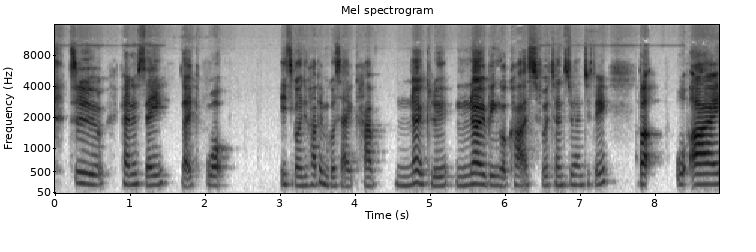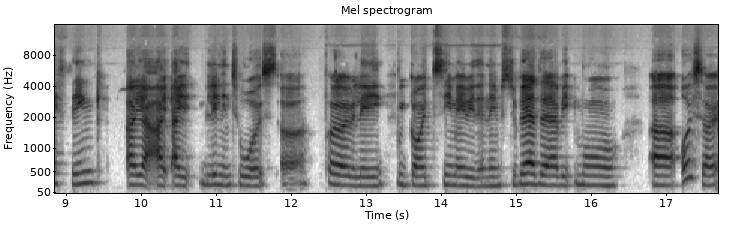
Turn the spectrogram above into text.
to kind of say like what is going to happen because I have no clue, no bingo cards for 2023. But what I think, uh, yeah, I I leaning towards uh probably we're going to see maybe the names together a bit more. Uh, also,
